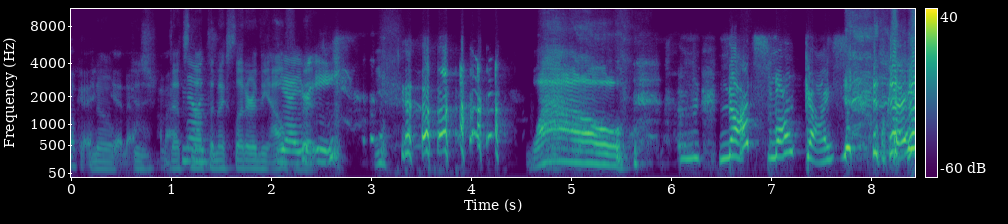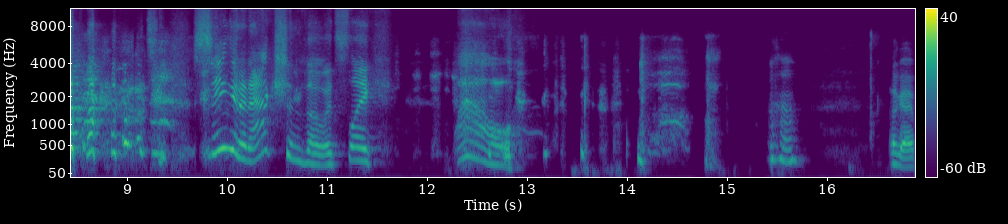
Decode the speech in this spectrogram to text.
Okay. No, yeah, no. because I'm out. that's No, not the next letter in the alphabet. Yeah, you're E. Wow. Not smart, guys. Okay. Seeing it in action, though, it's like, wow. Uh-huh. okay,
